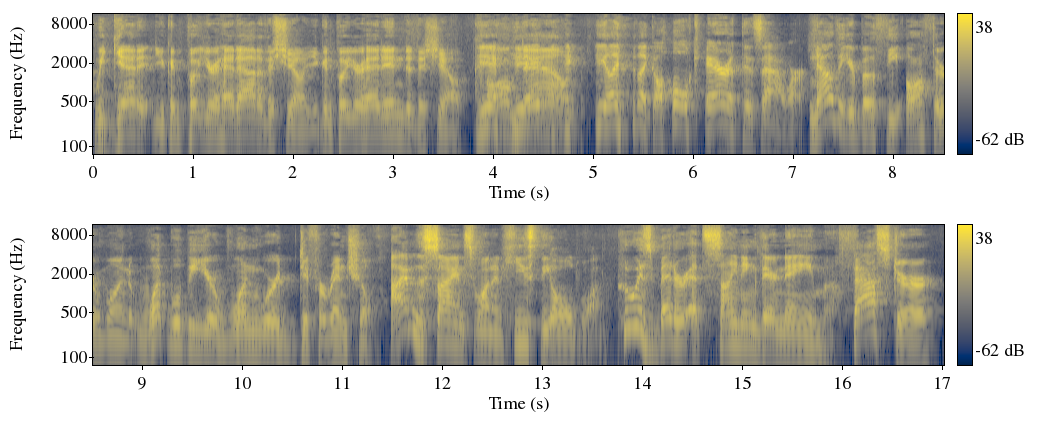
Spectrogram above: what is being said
We get it. You can put your head out of the shell. You can put your head into the shell. Calm he ate down. like, he ate like a whole carrot this hour. now that you're both the author one, what will be your one word differential? I'm the science one, and he's the old one. Who is better at signing their name? Faster,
